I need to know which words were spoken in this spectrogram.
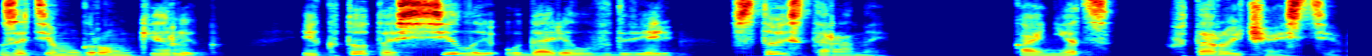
затем громкий рык, и кто-то с силой ударил в дверь с той стороны. Конец второй части.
